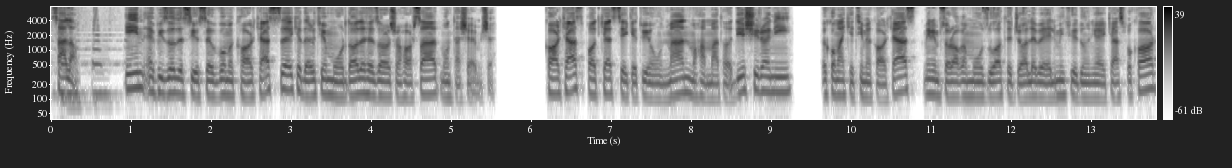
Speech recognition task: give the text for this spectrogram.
سلام. این اپیزود 33 کارکسته که داره توی مرداد 1400 منتشر میشه. کارکست پادکستیه که توی اون من محمد هادی شیرانی به کمک تیم کارکست میریم سراغ موضوعات جالب علمی توی دنیای کسب و کار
